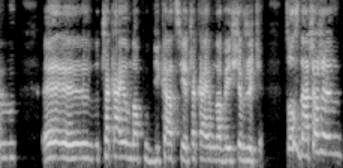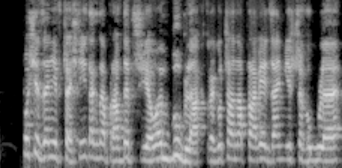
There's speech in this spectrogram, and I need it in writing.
y, czekają na publikację, czekają na wejście w życie. Co oznacza, że posiedzenie wcześniej tak naprawdę przyjąłem bubla, którego trzeba naprawiać, zanim jeszcze w ogóle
